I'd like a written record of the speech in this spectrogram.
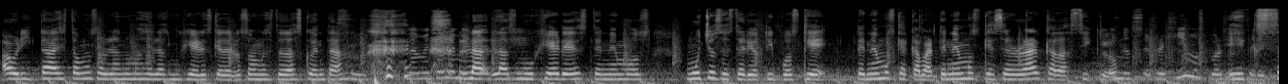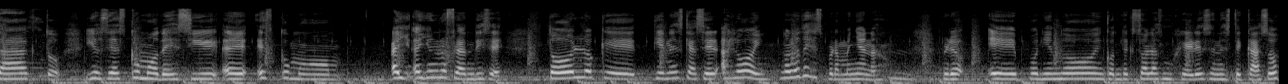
ahorita estamos hablando más de las mujeres que de los hombres, ¿te das cuenta? Lamentablemente. Las mujeres tenemos muchos estereotipos que tenemos que acabar, tenemos que cerrar cada ciclo. Y nos regimos por esos Exacto. Y o sea, es como decir, eh, es como hay, hay, un refrán, dice, todo lo que tienes que hacer, hazlo hoy, no lo dejes para mañana. Mm. Pero eh, poniendo en contexto a las mujeres en este caso,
